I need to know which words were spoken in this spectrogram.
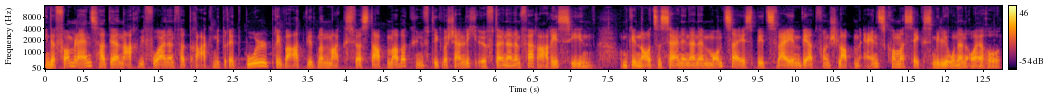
In der Formel 1 hat er nach wie vor einen Vertrag mit Red Bull. Privat wird man Max Verstappen aber künftig wahrscheinlich öfter in einem Ferrari sehen. Um genau zu sein, in einem Monza SB2 im Wert von schlappen 1,6 Millionen Euro.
